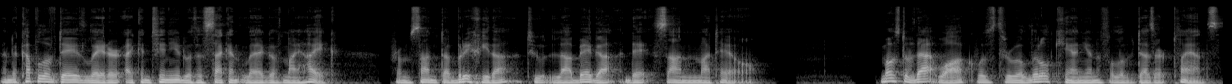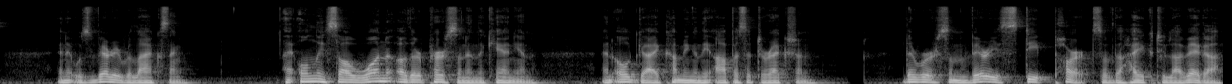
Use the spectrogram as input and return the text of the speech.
and a couple of days later, I continued with a second leg of my hike, from Santa Brigida to La Vega de San Mateo. Most of that walk was through a little canyon full of desert plants, and it was very relaxing. I only saw one other person in the canyon, an old guy coming in the opposite direction. There were some very steep parts of the hike to La Vega,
